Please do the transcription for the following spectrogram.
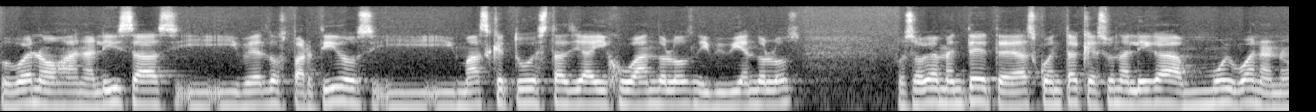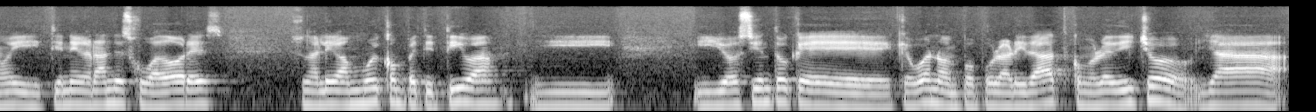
pues bueno, analizas y, ves los partidos y, más que tú estás ya ahí jugándolos ni viviéndolos, pues obviamente te das cuenta que es una liga muy buena, ¿no? Y tiene grandes jugadores, es una liga muy competitiva y y yo siento que, que, bueno, en popularidad, como lo he dicho, ya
